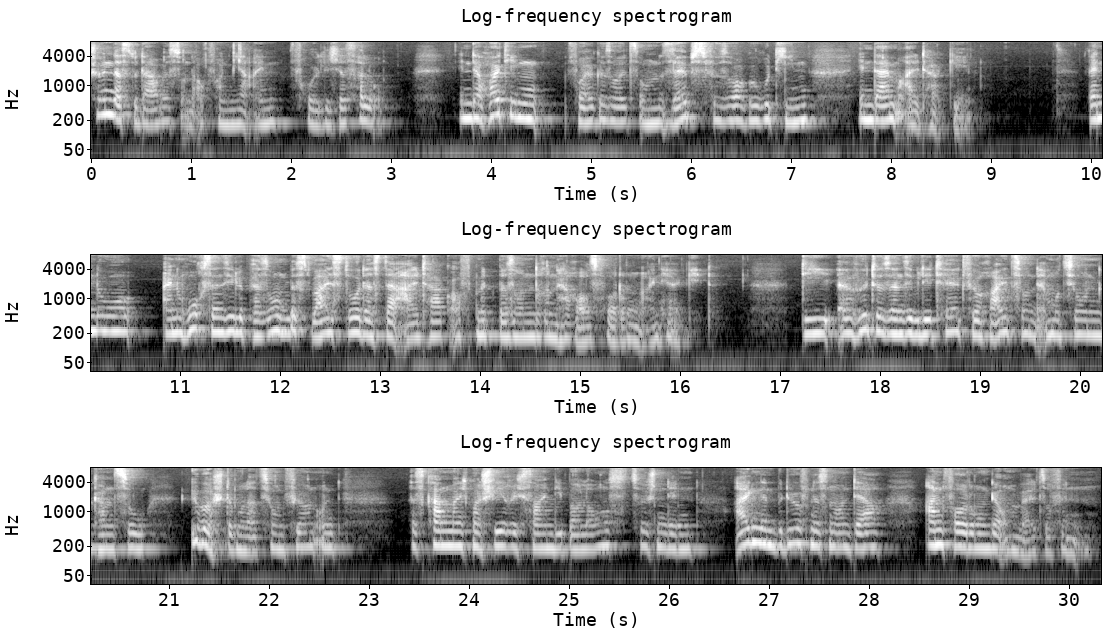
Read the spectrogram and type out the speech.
Schön, dass du da bist und auch von mir ein fröhliches Hallo. In der heutigen Folge soll es um Selbstfürsorge-Routinen in deinem Alltag gehen. Wenn du eine hochsensible Person bist, weißt du, dass der Alltag oft mit besonderen Herausforderungen einhergeht. Die erhöhte Sensibilität für Reize und Emotionen kann zu Überstimulation führen und es kann manchmal schwierig sein, die Balance zwischen den eigenen Bedürfnissen und der Anforderungen der Umwelt zu finden.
